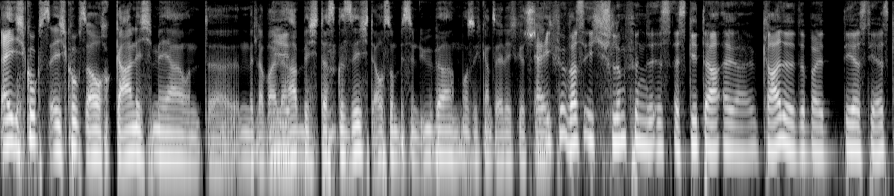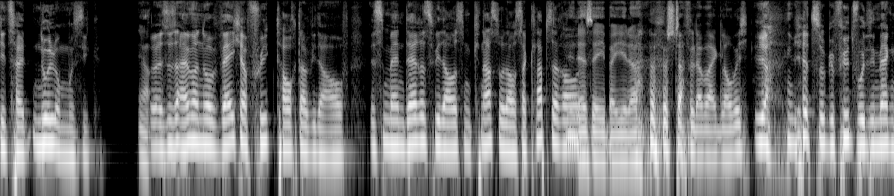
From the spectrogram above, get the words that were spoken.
Ey, ich guck's, ich guck's auch gar nicht mehr und äh, mittlerweile Nee. habe ich das Gesicht auch so ein bisschen über, muss ich ganz ehrlich Ja, gestehen. ich, find- was ich schlimm finde, ist, es geht da, äh, gerade bei DSDS geht's halt null um Musik. Ja. So, es ist einfach nur, welcher Freak taucht da wieder auf? Ist Menderes wieder aus dem Knast oder aus der Klapse raus? der ist ja eh bei jeder Staffel dabei, glaube ich. Ja, jetzt so gefühlt, wo sie merken,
